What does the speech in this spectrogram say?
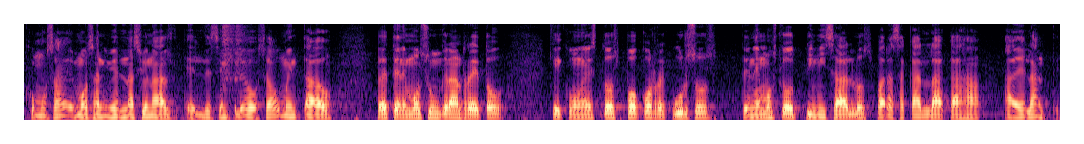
como sabemos a nivel nacional el desempleo se ha aumentado. Entonces tenemos un gran reto que con estos pocos recursos tenemos que optimizarlos para sacar la caja adelante.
